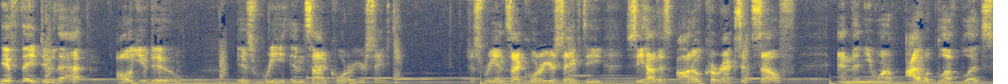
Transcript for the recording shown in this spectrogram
If they do that, all you do is re inside quarter your safety. Just re inside quarter your safety. See how this auto corrects itself, and then you want to. I would bluff blitz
